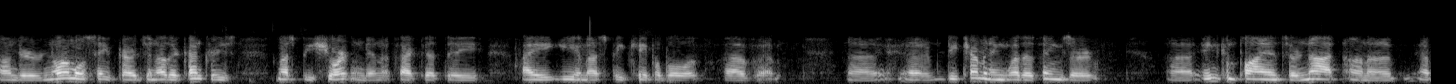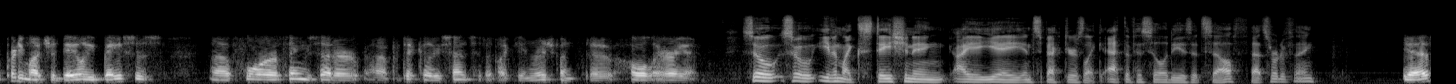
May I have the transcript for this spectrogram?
under normal safeguards in other countries must be shortened in the fact that the IAEA must be capable of, of um, uh, uh, determining whether things are uh, in compliance or not on a, a, pretty much a daily basis uh, for things that are uh, particularly sensitive, like the enrichment uh, whole area. So, so even like stationing IAEA inspectors, like at the facilities itself, that sort of thing. Yes.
